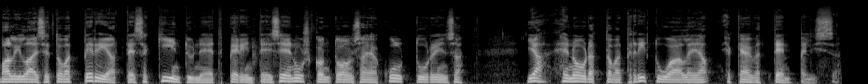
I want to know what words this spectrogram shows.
Balilaiset ovat periaatteessa kiintyneet perinteiseen uskontoonsa ja kulttuuriinsa, ja he noudattavat rituaaleja ja käyvät temppelissä.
